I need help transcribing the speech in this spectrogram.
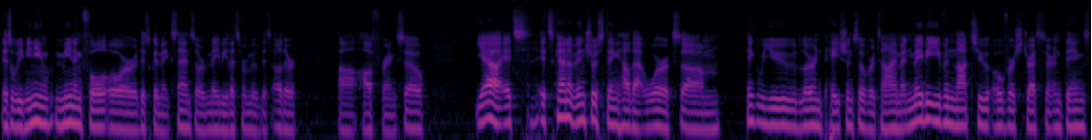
this will be meaning, meaningful, or this could make sense, or maybe let's remove this other uh, offering. So yeah, it's it's kind of interesting how that works. Um, I think you learn patience over time, and maybe even not to overstress certain things,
